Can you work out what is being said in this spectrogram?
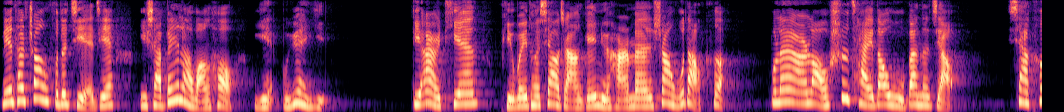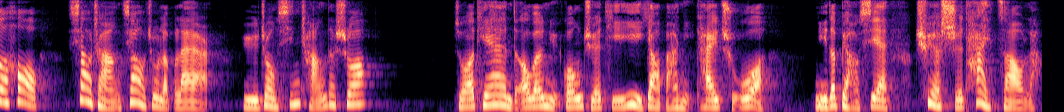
连她丈夫的姐姐伊莎贝拉王后也不愿意。第二天，皮威特校长给女孩们上舞蹈课，布莱尔老是踩到舞伴的脚。下课后，校长叫住了布莱尔，语重心长地说。昨天，德文女公爵提议要把你开除。你的表现确实太糟了。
